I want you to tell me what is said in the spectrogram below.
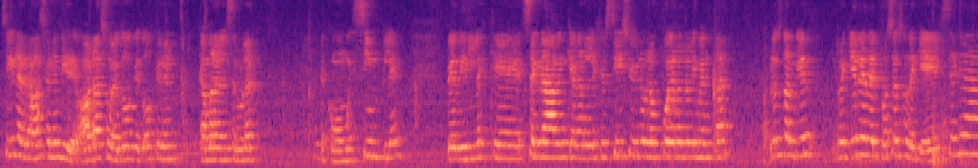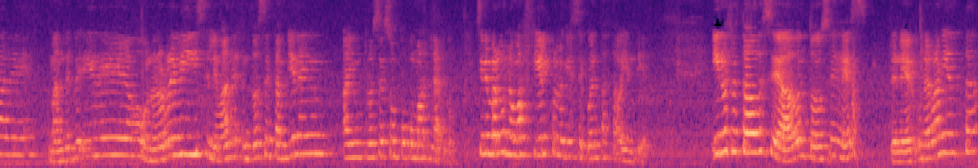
¿sí? la grabación en video. Ahora, sobre todo que todos tienen cámara en el celular, es como muy simple pedirles que se graben, que hagan el ejercicio y uno los puede retroalimentar. Pero eso también requiere del proceso de que él se grabe, mande el video, uno lo revise, le mande... Entonces también hay un, hay un proceso un poco más largo. Sin embargo, es lo más fiel con lo que se cuenta hasta hoy en día. Y nuestro estado deseado entonces es tener una herramienta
